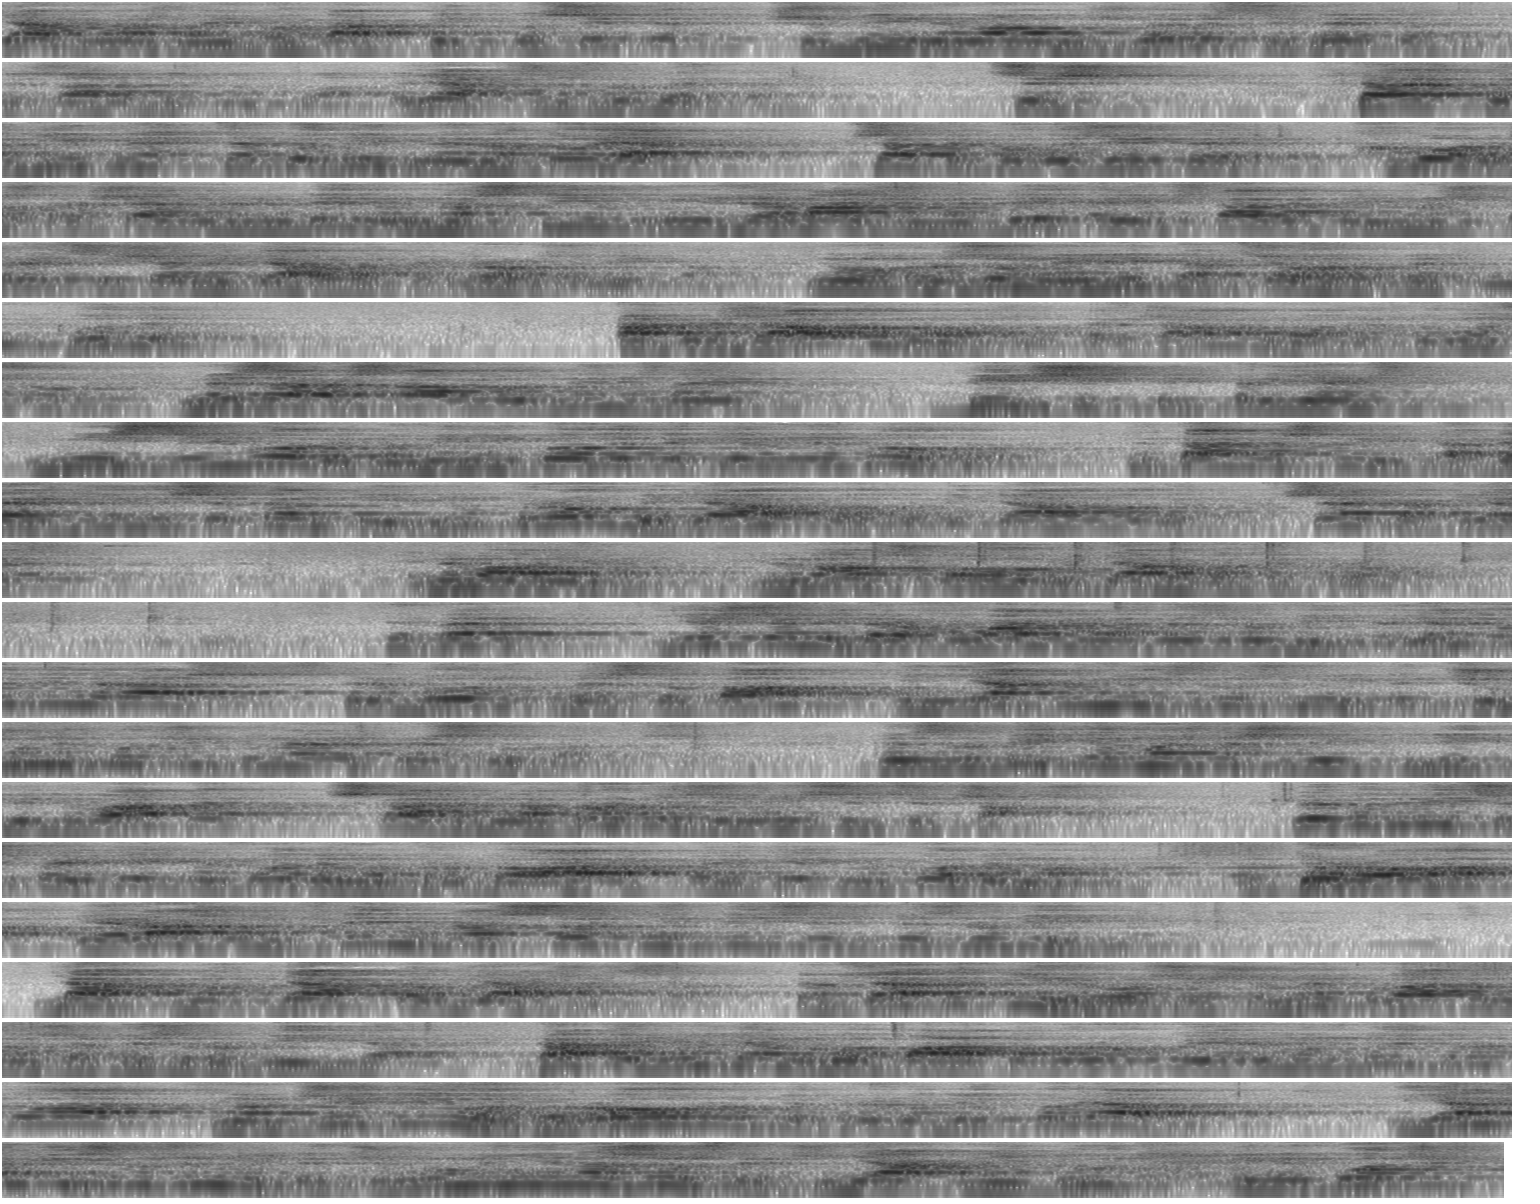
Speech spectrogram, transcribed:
Як можна його так підкосити, щоб він не мав можливості виплатити заробітну плату? Як це зробити? Це ж те подібне, це подібне на те, як взяти положити хвору страшенну людину на стіл, він вже майже не дихає, вставити йому шприц і ще витягувати кров звідти. Ну, розумний лікар цього робити не буде. А держава може, держава може, тому що ми зараз стали одним з найбільших підприємств в місті Львові, але ми ніколи таким не були. Питання стоїть, а де ж ділися танки? Ну, кров витягували, витягували, все капець. Немає, нема з кого витягувати кров. Тепер є ще відрахування на безробіття. Я не один раз з трибун виступав і ніяк не міг зрозуміти, чому не хочуть до мене прислухатися. Безробіття можна ж ліквідувати, скажімо, на протязі місяця часу. Ви подивіться, по яких ми ходимо тротуарах, по яких ми ходимо дорогах, і разом з тим у нас сотні тисяч безробітних. Як, як то в'яжеться? Та взяти ті гроші, що ми платимо за безробіття, дати людям лопату в руку і ремонтуй тротуар, навчити його дорогу робити, приводив в порядок. І я не міг зрозуміти, чому мені на зустріч ніяк не йдуть і не хочуть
